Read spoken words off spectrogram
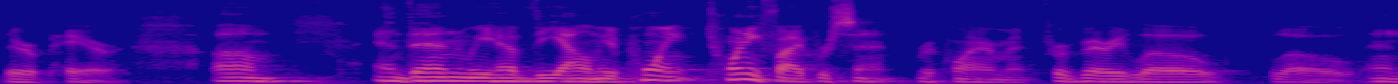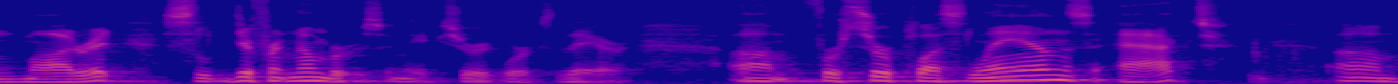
they're a pair. Um, And then we have the Alameda Point 25% requirement for very low, low, and moderate, different numbers, and make sure it works there. Um, For Surplus Lands Act, um,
